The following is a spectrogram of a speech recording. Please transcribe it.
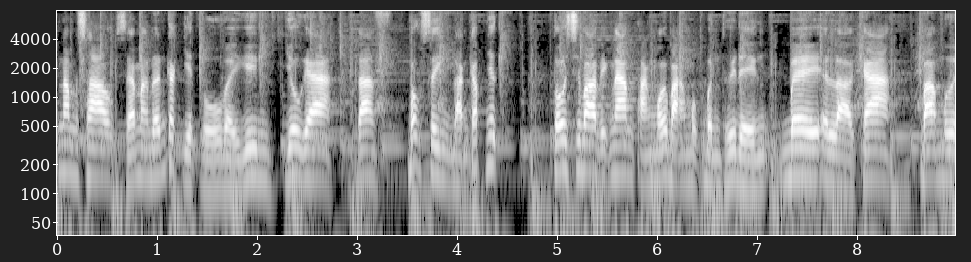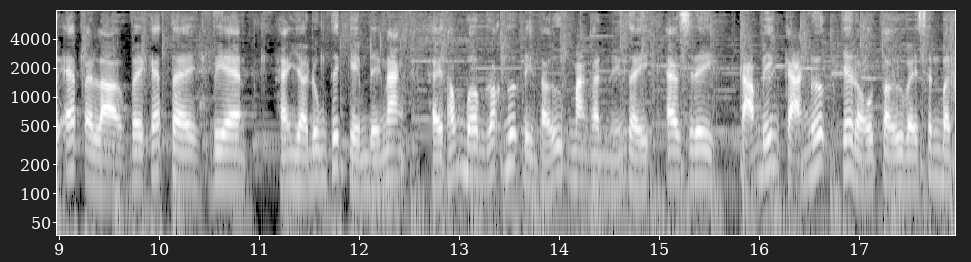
5 sao sẽ mang đến các dịch vụ về gym, yoga, dance, boxing đẳng cấp nhất. Toshiba Việt Nam tặng mỗi bạn một bình thủy điện BLK 30FLVKT VN, hẹn giờ đun tiết kiệm điện năng, hệ thống bơm rót nước điện tử, màn hình hiển thị LCD, cảm biến cạn nước, chế độ tự vệ sinh bình.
